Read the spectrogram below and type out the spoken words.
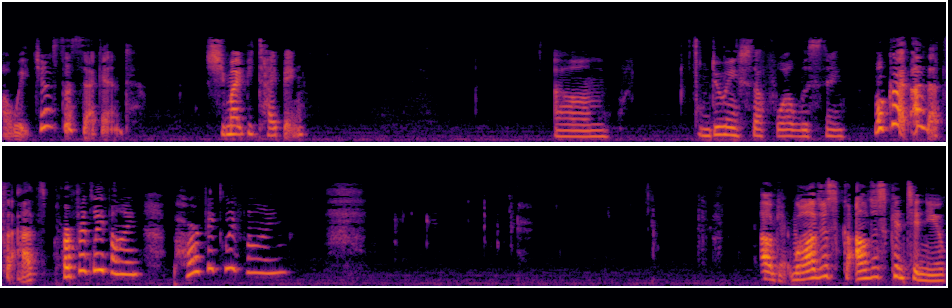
I'll wait just a second. She might be typing. Um, I'm doing stuff while listening. Well, good. Oh, that's that's perfectly fine. Perfectly fine. Okay, well, I'll just I'll just continue,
